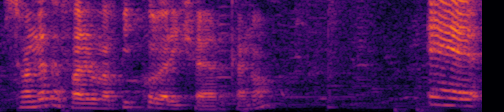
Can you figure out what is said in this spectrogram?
sono andato a fare una piccola ricerca, no? E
